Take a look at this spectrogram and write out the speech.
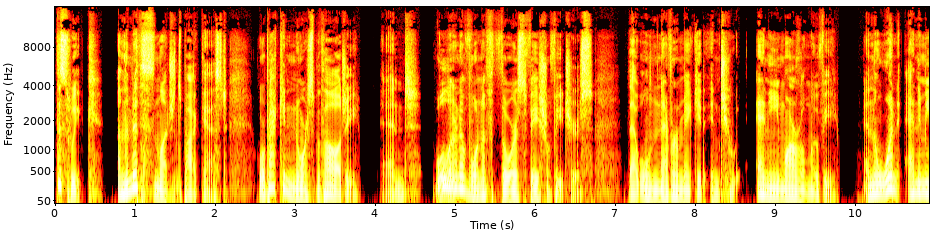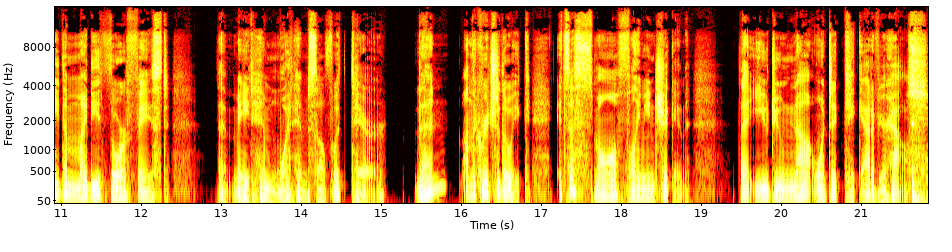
This week on the Myths and Legends podcast, we're back in Norse mythology, and we'll learn of one of Thor's facial features that will never make it into any Marvel movie, and the one enemy the mighty Thor faced that made him wet himself with terror. Then, on the Creature of the Week, it's a small flaming chicken that you do not want to kick out of your house.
